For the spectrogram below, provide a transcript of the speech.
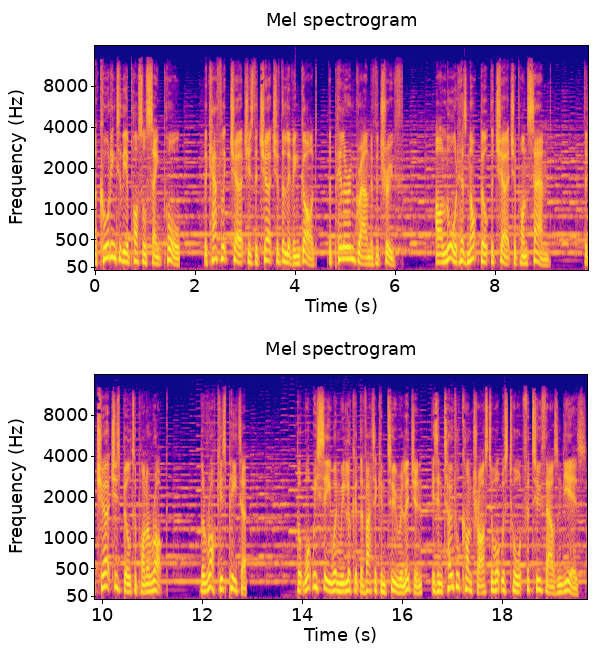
According to the Apostle St. Paul, the Catholic Church is the church of the living God, the pillar and ground of the truth. Our Lord has not built the church upon sand. The church is built upon a rock. The rock is Peter. But what we see when we look at the Vatican II religion is in total contrast to what was taught for 2,000 years.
